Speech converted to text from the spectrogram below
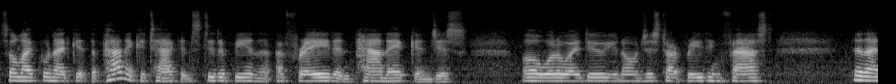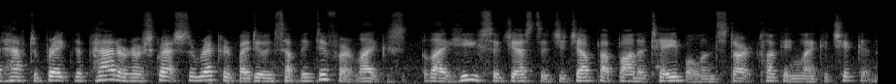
So like when I'd get the panic attack, instead of being afraid and panic and just, oh, what do I do, you know, just start breathing fast, then I'd have to break the pattern or scratch the record by doing something different. Like like he suggested, you jump up on a table and start clucking like a chicken.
